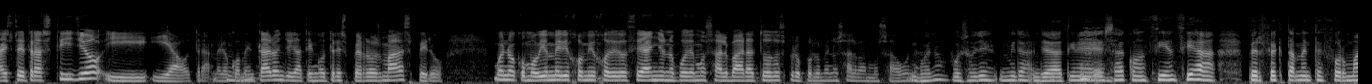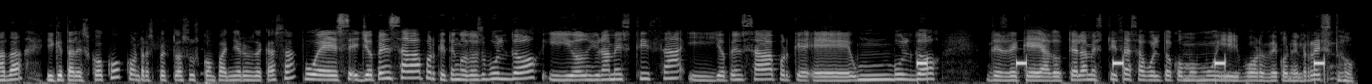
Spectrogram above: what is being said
a este trastillo y, y a otra. Me lo comentaron, yo ya tengo tres perros más, pero bueno, como bien me dijo mi hijo de 12 años, no podemos salvar a todos, pero por lo menos salvamos a uno. Bueno, pues oye, mira, ya tiene esa conciencia perfectamente formada. ¿Y qué tal es Coco con respecto a sus compañeros de casa? Pues yo pensaba, porque tengo dos bulldog y, yo- y una mestiza, y yo pensaba porque eh, un bulldog, desde que adopté a la mestiza, se ha vuelto como muy borde con el resto.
